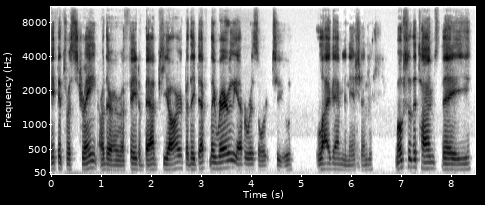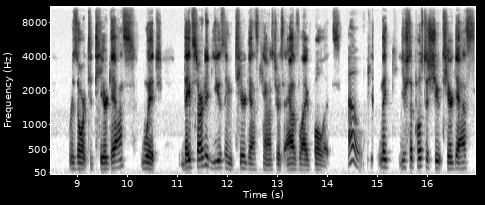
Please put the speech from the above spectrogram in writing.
if it's restraint or they're afraid of bad PR, but they definitely rarely ever resort to live ammunition. Most of the times they resort to tear gas, which they've started using tear gas canisters as live bullets. Oh. Like you're supposed to shoot tear gas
